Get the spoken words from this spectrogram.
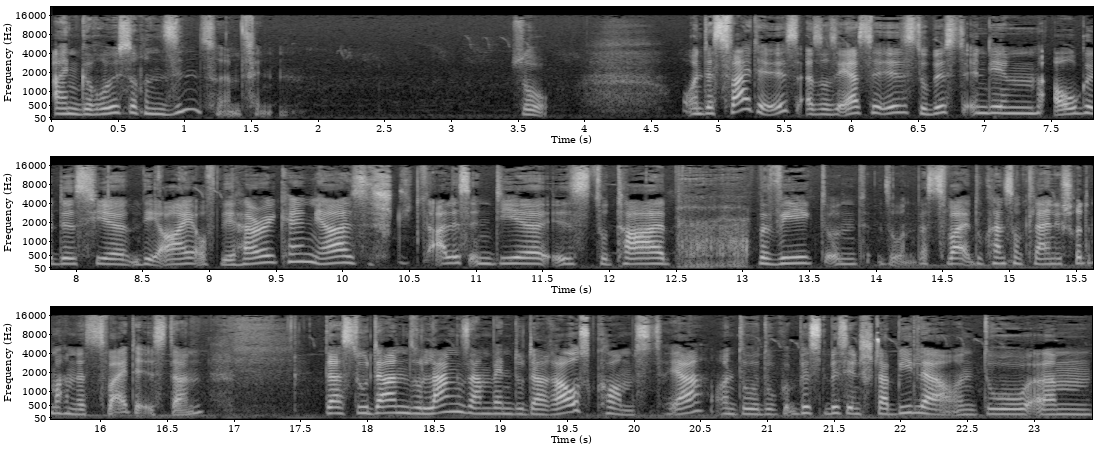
einen größeren Sinn zu empfinden. So. Und das zweite ist, also das erste ist, du bist in dem Auge des hier, the eye of the hurricane, ja, ist, alles in dir ist total bewegt und so. Und das zweite, du kannst so kleine Schritte machen. Das zweite ist dann, dass du dann so langsam, wenn du da rauskommst, ja, und du, du bist ein bisschen stabiler und du ähm,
